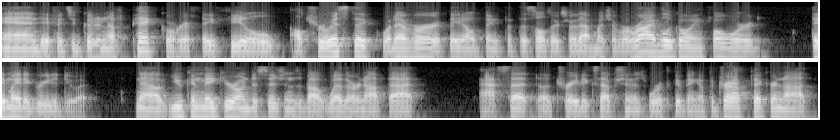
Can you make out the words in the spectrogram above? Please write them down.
And if it's a good enough pick, or if they feel altruistic, whatever, if they don't think that the Celtics are that much of a rival going forward, they might agree to do it. Now, you can make your own decisions about whether or not that asset, a trade exception, is worth giving up a draft pick or not.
